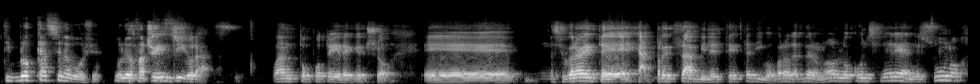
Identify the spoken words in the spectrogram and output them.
ti bloccasse la voce. Volevo farti censurarsi. Quanto potere che ho. Eh, sicuramente è apprezzabile il tentativo, però davvero non lo consiglierei a nessuno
